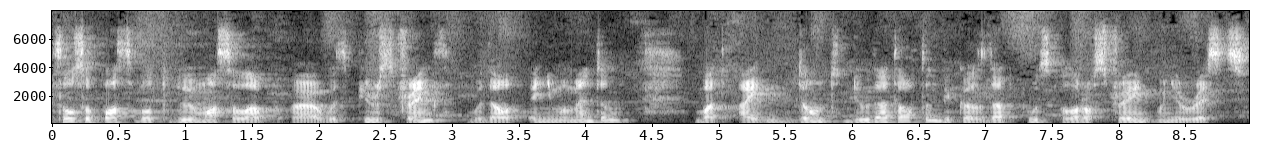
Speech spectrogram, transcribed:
It's also possible to do a muscle up uh, with pure strength without any momentum, but I don't do that often because that puts a lot of strain on your wrists.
